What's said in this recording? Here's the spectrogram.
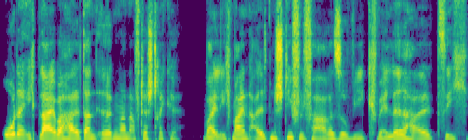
oder ich bleibe halt dann irgendwann auf der Strecke, weil ich meinen alten Stiefel fahre, so wie Quelle halt sich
